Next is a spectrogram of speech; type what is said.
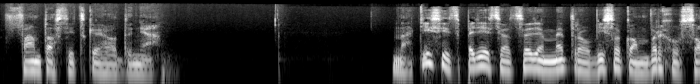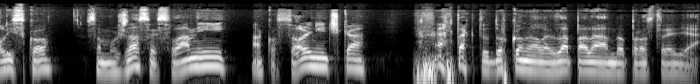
fantastického dňa. Na 1057 metrov vysokom vrchu Solisko som už zase slaný, ako solnička a tak tu dokonale zapadám do prostredia.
